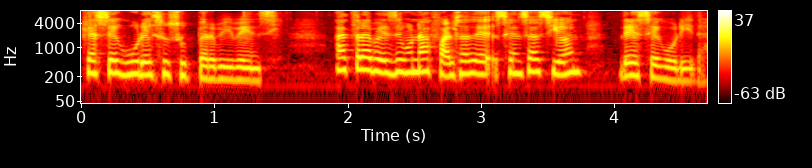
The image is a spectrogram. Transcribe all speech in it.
que asegure su supervivencia, a través de una falsa sensación de seguridad.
